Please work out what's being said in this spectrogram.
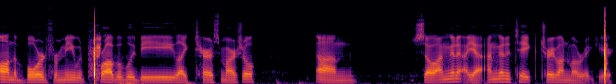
on the board for me would probably be like Terrace Marshall. Um, so I'm gonna yeah I'm gonna take Tre'Von Moehrig here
